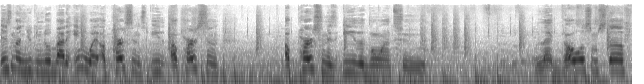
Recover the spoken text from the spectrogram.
it's nothing you can do about it anyway. A person's either, a person a person is either going to let go of some stuff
